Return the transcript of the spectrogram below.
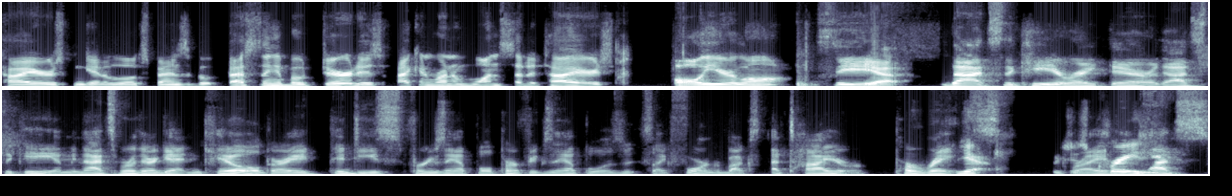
Tires can get a little expensive. But best thing about dirt is I can run in one set of tires all year long. See, Yeah. That's the key right there. That's the key. I mean, that's where they're getting killed, right? Pinty's, for example, perfect example is it's like 400 bucks a tire per race. Yeah, Which is right? Like, crazy. that's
